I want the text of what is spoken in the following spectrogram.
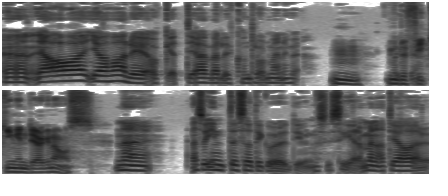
Eh, ja, jag har det och att jag är väldigt kontrollmänniska. Mm. Men du fick ingen diagnos? Nej. Alltså inte så att det går att diagnostisera, men att jag har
